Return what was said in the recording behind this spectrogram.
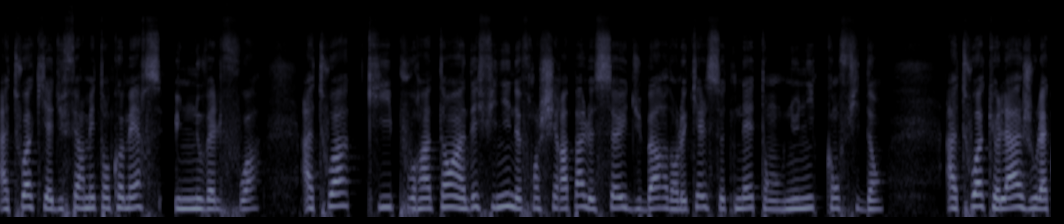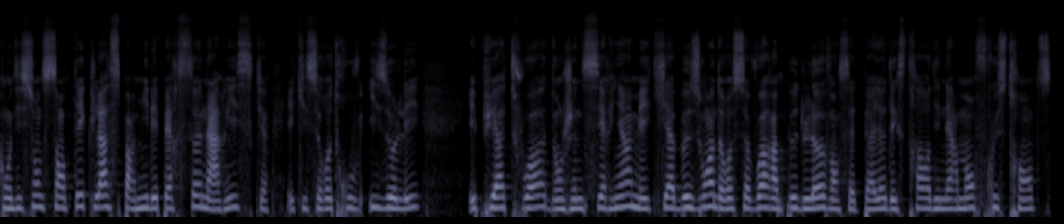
à toi qui as dû fermer ton commerce une nouvelle fois, à toi qui, pour un temps indéfini, ne franchira pas le seuil du bar dans lequel se tenait ton unique confident, à toi que l'âge ou la condition de santé classe parmi les personnes à risque et qui se retrouvent isolées, et puis à toi, dont je ne sais rien, mais qui a besoin de recevoir un peu de love en cette période extraordinairement frustrante,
